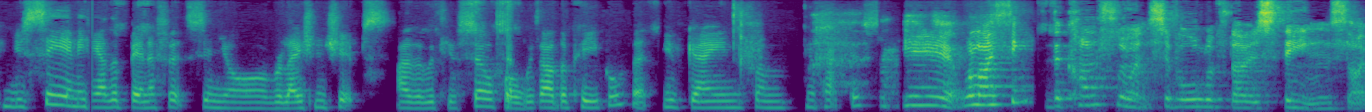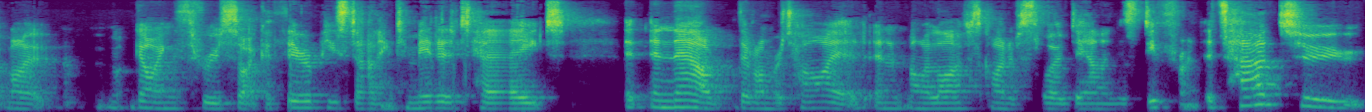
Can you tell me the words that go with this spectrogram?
Can you see any other benefits in your relationships, either with yourself or with other people, that you've gained from your practice? Yeah, well, I think the confluence of all of those things, like my going through psychotherapy, starting to meditate and now that I'm retired and my life's kind of slowed down and is different, it's hard to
